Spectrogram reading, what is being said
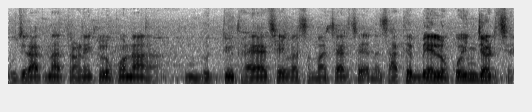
ગુજરાતના ત્રણેક લોકોના મૃત્યુ થયા છે એવા સમાચાર છે અને સાથે બે લોકો ઇન્જર્ડ છે.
